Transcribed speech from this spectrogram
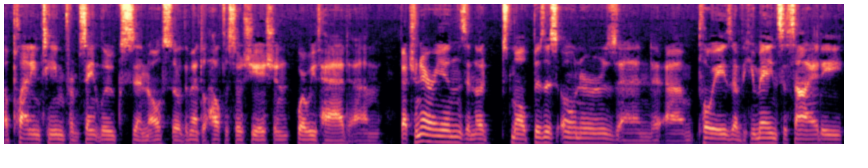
a, planning team from St. Luke's and also the Mental Health Association, where we've had um, veterinarians and other small business owners and um, employees of the Humane Society,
